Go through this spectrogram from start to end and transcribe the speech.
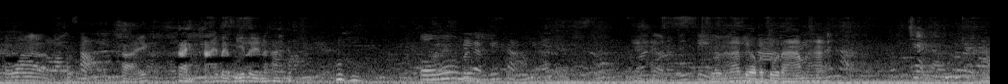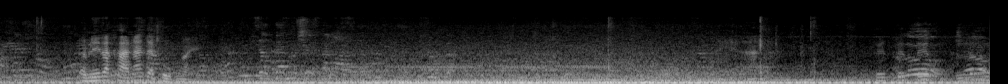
เพราะว่าขายขายขายแบบนี้เลยนะฮะโอ้มีลำที่สามเดี๋ยวลำที่สี่เรือนะเรือประตูน้ำนะฮะแบบนี้ราคาน่าจะถูกหน่อยนี่ฮะตึ๊ดตึ๊ ดตึ๊ดลง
